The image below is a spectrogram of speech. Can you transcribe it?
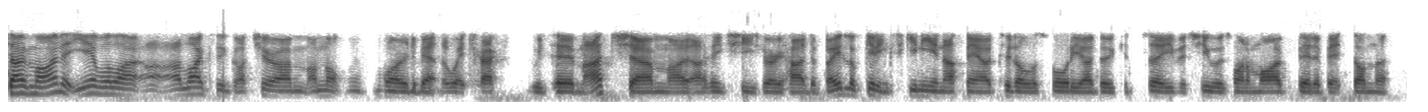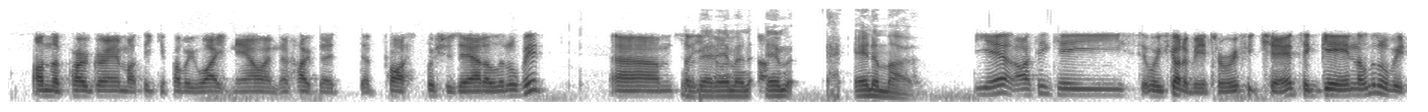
Don't mind it. Yeah, well, I, I like Zougotcha. I'm, I'm not worried about the wet track with her much. Um, I, I think she's very hard to beat. Look, getting skinny enough now at two dollars forty, I do concede, but she was one of my better bets on the on the program. I think you probably wait now and, hope that the price pushes out a little bit. Um, so what about you know, em- Anamoe? Yeah, I think he's well, he's got to be a terrific chance. Again, a little bit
